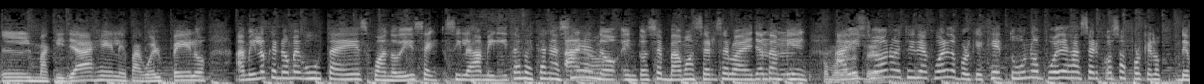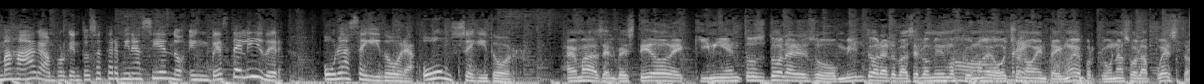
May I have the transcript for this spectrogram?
el maquillaje, le pagó el pelo. A mí lo que no me gusta es cuando dicen, si las amiguitas lo están haciendo, entonces vamos a hacérselo a ella también. Ahí yo no estoy de acuerdo porque es que tú no puedes hacer cosas porque los demás hagan, porque entonces termina siendo, en vez de líder, una seguidora, un seguidor. Además, el vestido de 500 dólares o 1000 dólares va a ser lo mismo que uno de No, hombre. 8.99 porque una sola apuesta.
